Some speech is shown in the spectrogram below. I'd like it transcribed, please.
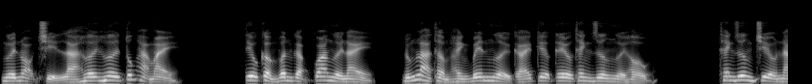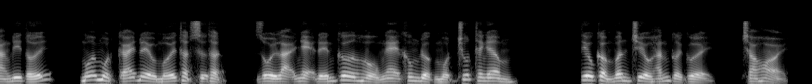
người nọ chỉ là hơi hơi túc hạ mày. Tiêu Cẩm Vân gặp qua người này, đúng là thẩm hành bên người cái kêu kêu Thanh Dương người hầu. Thanh Dương chiều nàng đi tới, mỗi một cái đều mới thật sự thật, rồi lại nhẹ đến cơ hồ nghe không được một chút thanh âm. Tiêu Cẩm Vân chiều hắn cười cười, chào hỏi,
